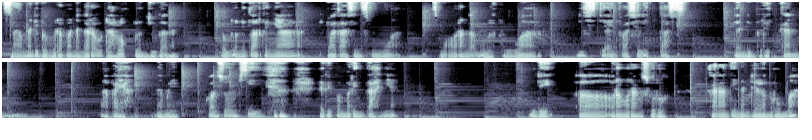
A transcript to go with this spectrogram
sama di beberapa negara udah lockdown juga kan. Lockdown itu artinya dibatasin semua. Semua orang nggak boleh keluar, disediain fasilitas dan diberikan apa ya namanya konsumsi dari pemerintahnya. Jadi uh, orang-orang suruh karantina di dalam rumah,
